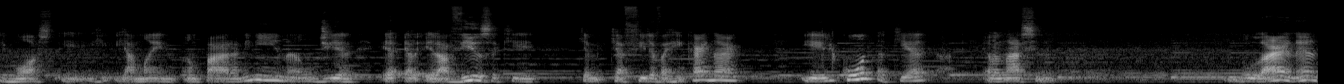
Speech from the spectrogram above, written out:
e mostra e, e, a mãe ampara a menina. Um dia ele avisa que, que a, que, a, filha vai reencarnar e ele conta que é, ela nasce no lar, né,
